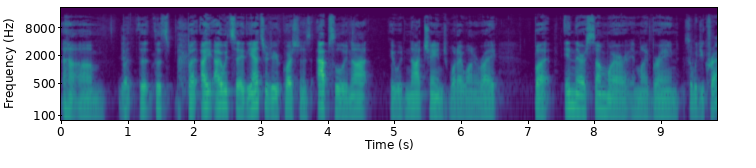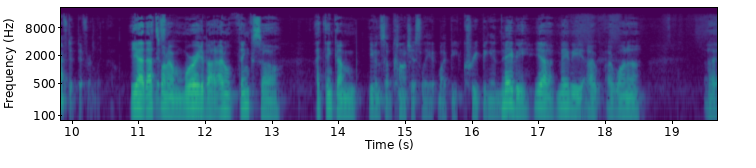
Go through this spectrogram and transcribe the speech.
Uh, um, But the, this, but I, I would say the answer to your question is absolutely not. It would not change what I want to write. But in there somewhere in my brain, So would you craft it differently though? yeah, that's what I'm worried about. I don't think so. I think I'm Even subconsciously, it might be creeping in there. maybe, yeah, maybe I, I want to. Uh,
